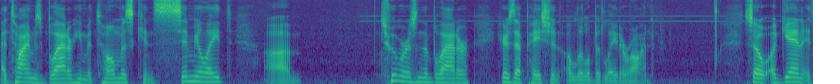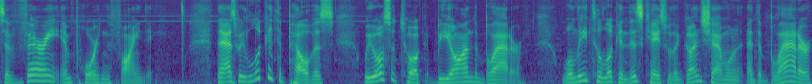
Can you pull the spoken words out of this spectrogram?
At times, bladder hematomas can simulate um, tumors in the bladder. Here's that patient a little bit later on. So, again, it's a very important finding. Now, as we look at the pelvis, we also talk beyond the bladder. We'll need to look in this case with a gunshot wound at the bladder,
